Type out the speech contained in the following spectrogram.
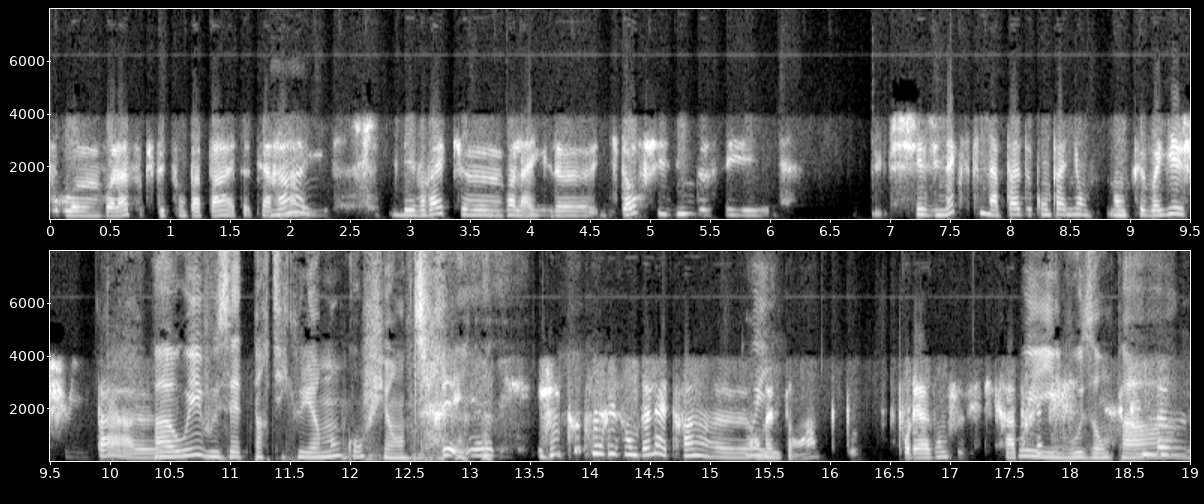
pour euh, voilà s'occuper de son papa, etc. Mhm. Il, il est vrai que voilà, il, euh, il dort chez une de ses chez une ex qui n'a pas de compagnon. Donc, vous voyez, je suis pas. euh, Ah oui, vous êtes particulièrement confiante. J'ai toutes les raisons de l'être hein, Oui. en même temps, hein, pour, les raisons que je vous expliquerai après. Oui, il vous en parle.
